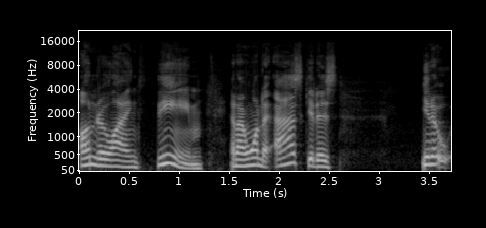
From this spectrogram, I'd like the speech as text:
underlying theme and i want to ask it is you know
